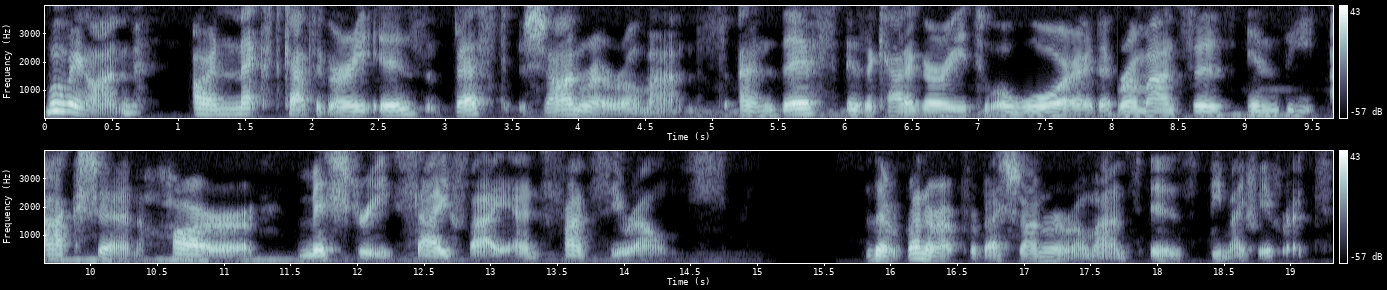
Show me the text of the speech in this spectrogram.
Moving on. Our next category is Best Genre Romance, and this is a category to award romances in the action, horror, mystery, sci fi, and fantasy realms. the runner up for Best Genre Romance is Be My Favorite.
